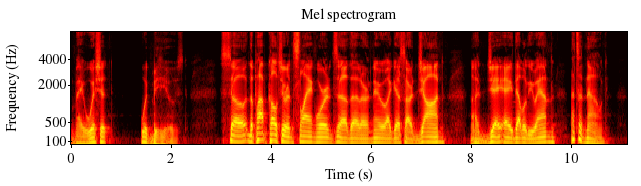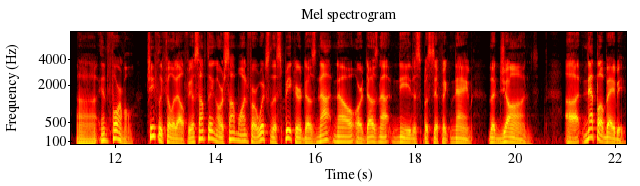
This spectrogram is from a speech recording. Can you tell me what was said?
may wish it would be used. So the pop culture and slang words uh, that are new, I guess, are Jawn, uh, J A W N. That's a noun. Uh, informal, chiefly Philadelphia, something or someone for which the speaker does not know or does not need a specific name. The Jawns. Uh, Nepo baby,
